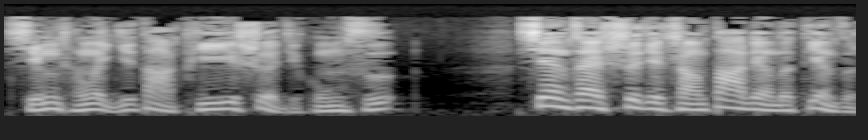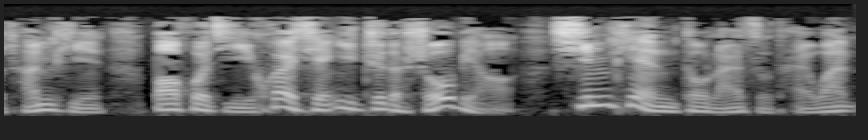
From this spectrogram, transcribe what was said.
形成了一大批设计公司。现在世界上大量的电子产品，包括几块钱一只的手表、芯片，都来自台湾。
